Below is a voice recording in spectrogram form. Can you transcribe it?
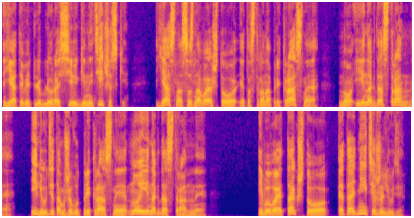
Я-то ведь люблю Россию генетически, ясно осознавая, что эта страна прекрасная, но и иногда странная, и люди там живут прекрасные, но и иногда странные. И бывает так, что это одни и те же люди —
